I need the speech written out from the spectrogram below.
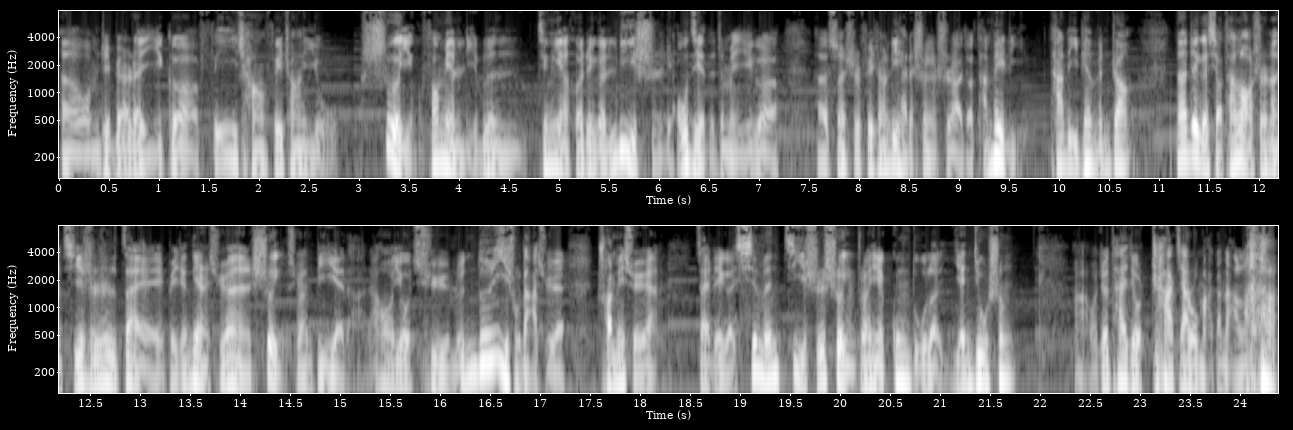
呃我们这边的一个非常非常有摄影方面理论经验和这个历史了解的这么一个呃算是非常厉害的摄影师啊，叫谭佩里，他的一篇文章。那这个小谭老师呢，其实是在北京电影学院摄影学院毕业的，然后又去伦敦艺术大学传媒学院，在这个新闻纪实摄影专业攻读了研究生。啊，我觉得他就差加入马格南了。哈。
